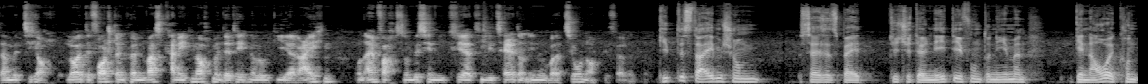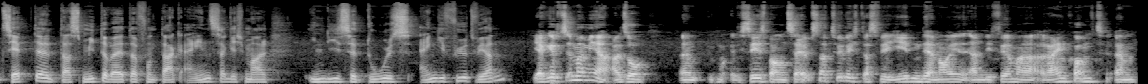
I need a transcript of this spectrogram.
damit sich auch Leute vorstellen können, was kann ich noch mit der Technologie erreichen und einfach so ein bisschen die Kreativität und Innovation auch gefördert wird. Gibt es da eben schon, sei es jetzt bei Digital Native Unternehmen, genaue Konzepte, dass Mitarbeiter von Tag 1, sage ich mal, in diese Tools eingeführt werden? Ja, gibt es immer mehr. Also ähm, ich sehe es bei uns selbst natürlich, dass wir jeden, der neu an die Firma reinkommt, ähm,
